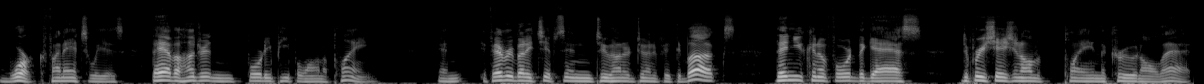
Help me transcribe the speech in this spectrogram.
work financially, is they have 140 people on a plane. And if everybody chips in 200, 250 bucks, then you can afford the gas, depreciation on the plane, the crew, and all that.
